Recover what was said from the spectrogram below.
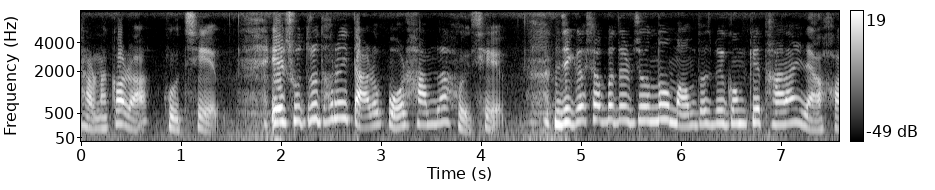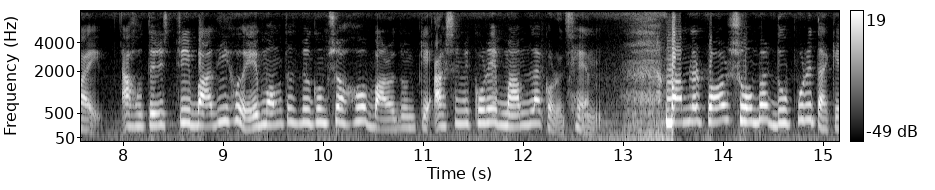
ধারণা করা হচ্ছে। এর সূত্র ধরেই তার ওপর হামলা হয়েছে। জিজ্ঞাসাবাদের জন্য মমতাজ বেগমকে থানায় নেওয়া হয়। আহতের স্ত্রী বাদী হয়ে মমতাজ বেগম সহ বারো জনকে আসামি করে মামলা করেছেন। মামলার পর সোমবার দুপুরে তাকে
